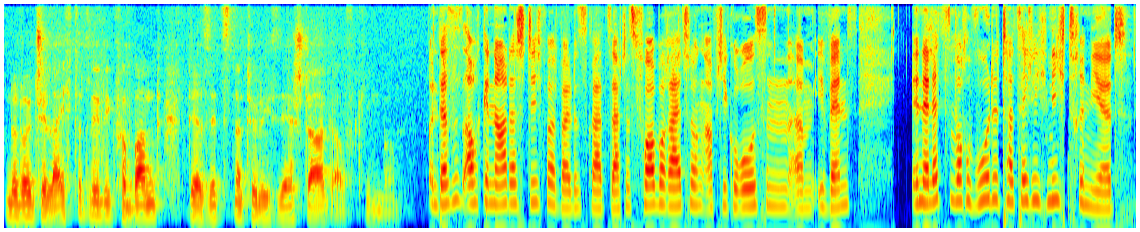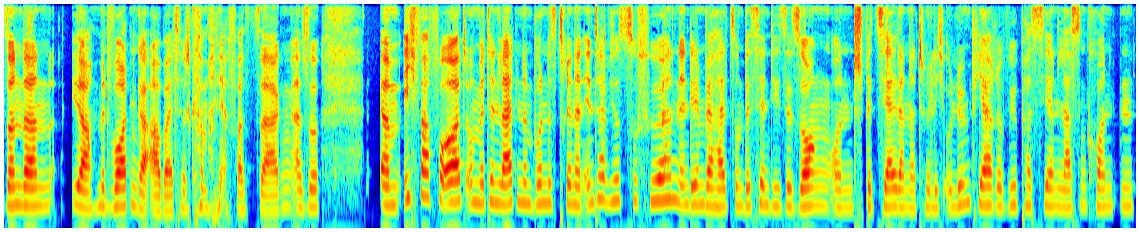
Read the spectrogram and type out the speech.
und der Deutsche Leichtathletikverband, der setzt natürlich sehr stark auf Chiembaum. Und das ist auch genau das Stichwort, weil du es gerade sagtest, Vorbereitung auf die großen ähm, Events. In der letzten Woche wurde tatsächlich nicht trainiert, sondern ja, mit Worten gearbeitet, kann man ja fast sagen. Also ähm, ich war vor Ort, um mit den leitenden Bundestrainern Interviews zu führen, indem wir halt so ein bisschen die Saison und speziell dann natürlich Olympia-Revue passieren lassen konnten.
